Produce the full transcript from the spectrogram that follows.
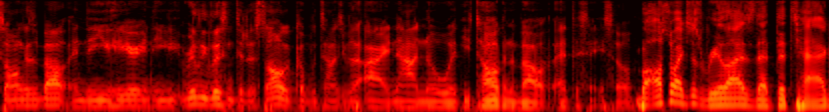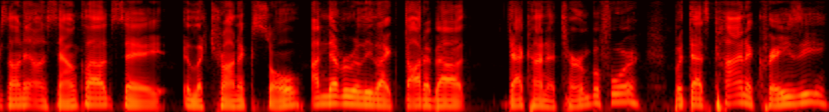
song is about and then you hear and then you really listen to the song a couple times you be like all right now i know what he's talking about at the same so But also, I just realized that the tags on it on SoundCloud say electronic soul. I've never really like thought about that kind of term before, but that's kind of crazy.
